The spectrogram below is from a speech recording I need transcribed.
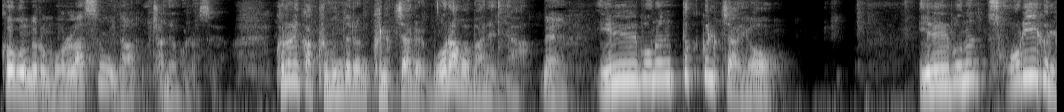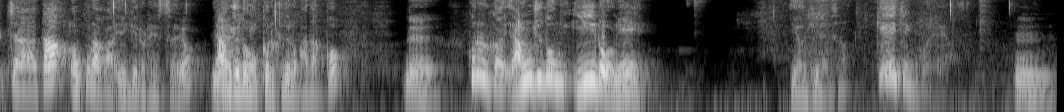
그분들은 몰랐습니다. 전혀 몰랐어요. 그러니까 그분들은 글자를 뭐라고 말했냐. 네. 일부는 뜻 글자요. 일부는 소리 글자다. 오꾸라가 얘기를 했어요. 양주동은 그걸 그대로 받았고. 네. 그러니까 양주동 이론이 여기에서 깨진 거예요. 음.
